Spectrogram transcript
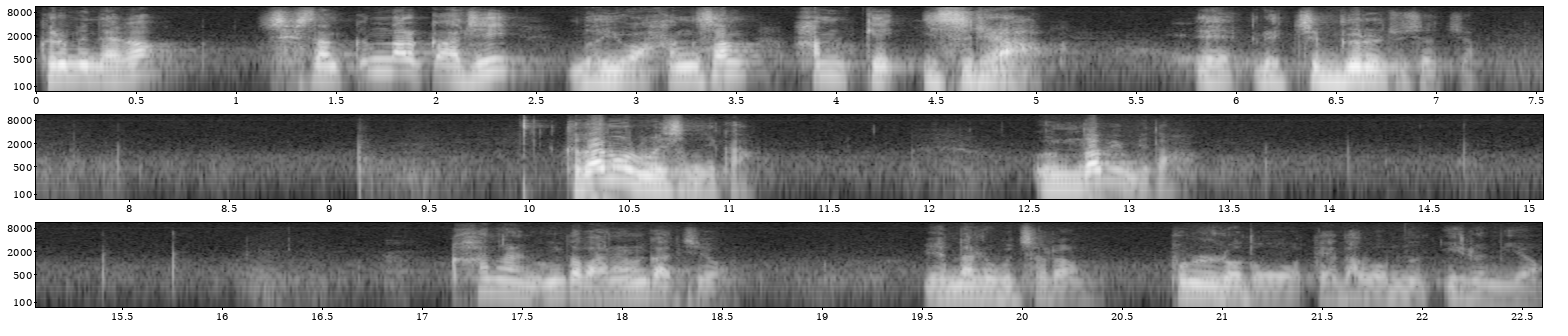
그러면 내가 세상 끝날까지 너희와 항상 함께 있으리라. 예, 그래 증거를 주셨죠. 그 다음은 무엇입니까? 응답입니다. 하나님 응답 안 하는 것 같죠? 옛날 누구처럼 불러도 대답 없는 이름이요.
